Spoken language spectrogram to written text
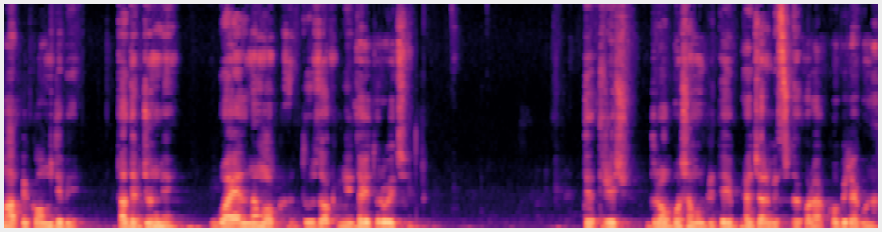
মাপে কম দিবে, তাদের জন্যে ওয়াইল নামক দুজক নির্ধারিত রয়েছে। তেত্রিশ, দ্রব্য সামগ্রীতে ভেজাল মিশ্রিত করা কবিরা গুণা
